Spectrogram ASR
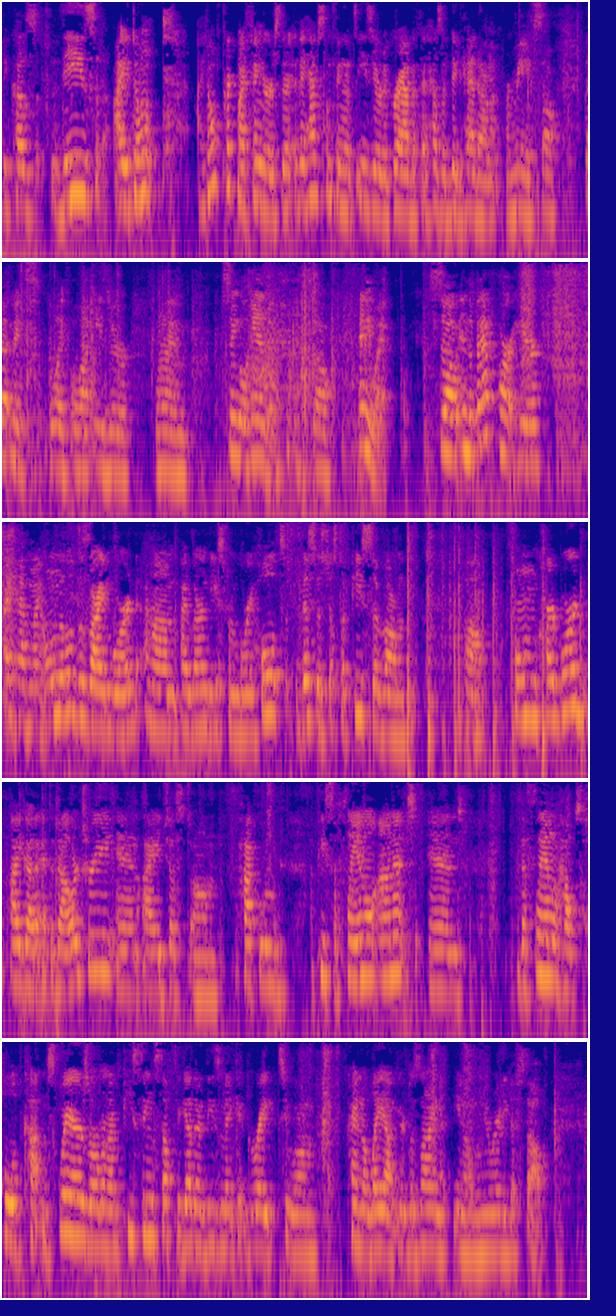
because these, I don't, I don't prick my fingers. They're, they have something that's easier to grab if it has a big head on it for me. So that makes life a lot easier when I'm single-handed. so anyway, so in the back part here, I have my own little design board. Um, I learned these from Lori Holt. This is just a piece of um, uh, foam cardboard. I got it at the Dollar Tree and I just um, hot glued a piece of flannel on it and the flannel helps hold cotton squares or when I'm piecing stuff together, these make it great to um, kind of lay out your design, you know, when you're ready to sew.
